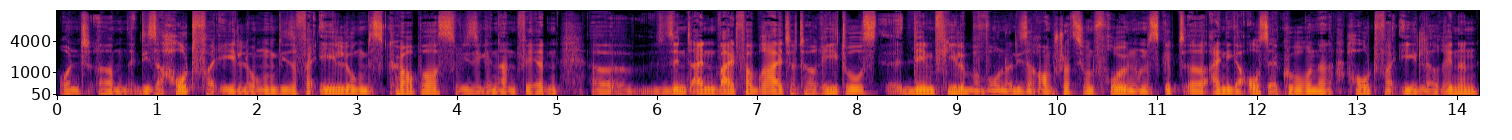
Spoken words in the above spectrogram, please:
Und ähm, diese Hautveredelung, diese Veredelung des Körpers, wie sie genannt werden, äh, sind ein weit verbreiteter Ritus, dem viele Bewohner dieser Raumstation frönen. Und es gibt äh, äh, einige auserkorene Hautveredlerinnen,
